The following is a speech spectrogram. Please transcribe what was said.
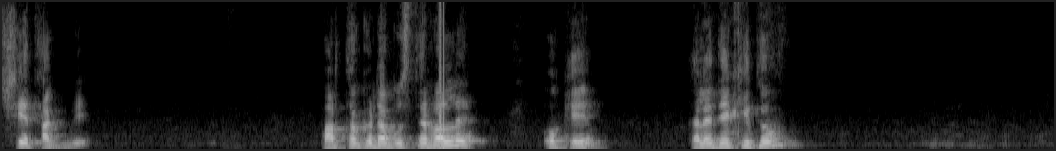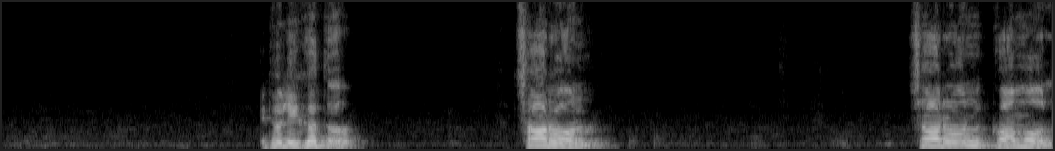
সে থাকবে। পার্থক্যটা বুঝতে পারলে? ওকে, তাহলে দেখি তো। একটু লিখো তো। চরণ চরণ কমল।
